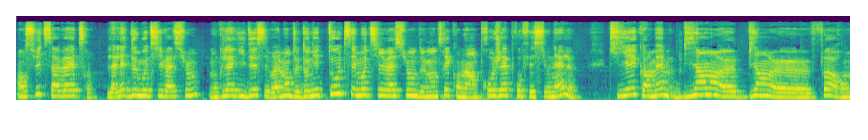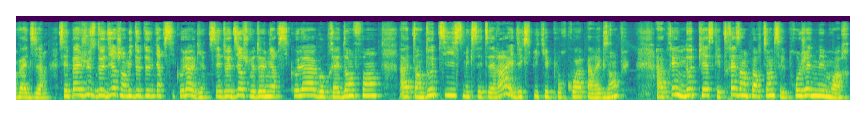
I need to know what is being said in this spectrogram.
Ensuite, ça va être la lettre de motivation. Donc là, l'idée, c'est vraiment de donner toutes ces motivations, de montrer qu'on a un projet professionnel qui est quand même bien euh, bien euh, fort, on va dire. C'est pas juste de dire j'ai envie de devenir psychologue, c'est de dire je veux devenir psychologue auprès d'enfants atteints d'autisme, etc. et d'expliquer pourquoi, par exemple. Après, une autre pièce qui est très importante, c'est le projet de mémoire.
